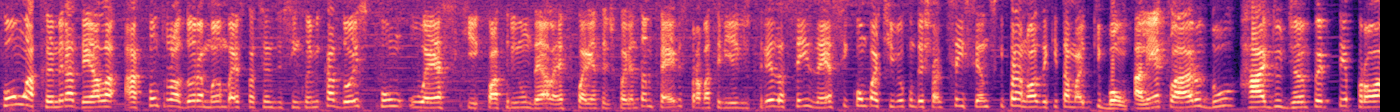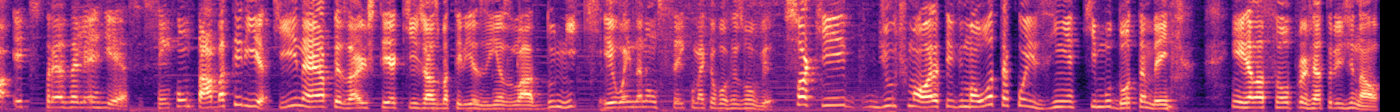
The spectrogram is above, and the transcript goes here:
Com a câmera dela, a controladora Mamba F405 MK2 com o ESC 4 em 1 dela, F40 de 40 amperes para bateria de 3 a 6S, compatível com o D-Shot 600, que para nós aqui tá mais do que bom. Além, é claro, do Rádio Jumper T Pro Express LRS, sem contar a bateria, que, né, apesar de ter aqui já as bateriazinhas lá do Nick, eu ainda não sei como é que eu vou resolver. Só que, de última hora, teve uma outra coisinha que mudou também em relação ao projeto original.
